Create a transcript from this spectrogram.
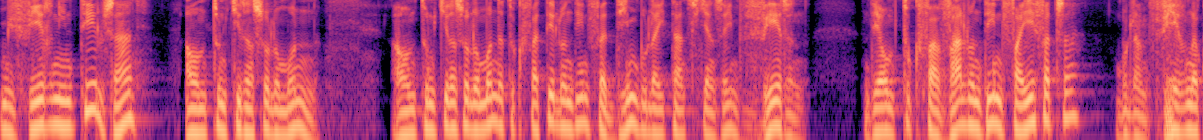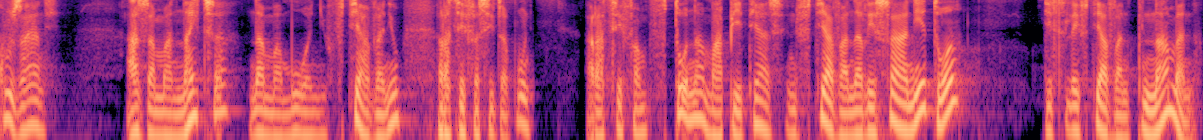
Miverina intelo izany ao amin'ny Tononkiran'i Solomona. Ao amin'ny Tononkiran'i Solomona, toko fahatelo andininy fahadimy mbola ahitantsika an'izay miverina. Dia ao amin'ny toko fahavalo andininy fahefatra mbola miverina koa izany. Aza manaitra na mamoha an'io fitiavana io raha tsy efa sitrapony, raha tsy efa amin'ny fotoana mampety azy. Ny fitiavana resahana eto dia tsy ilay fitiavan'ny mpinamana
